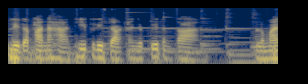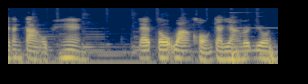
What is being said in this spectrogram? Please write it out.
ผลิตภัณฑ์อาหารที่ผลิตจากธัญพืชต่างๆ ผลไม้ต่างๆ อบแห้ง และโต๊ะวางของจากยางรถยนต์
